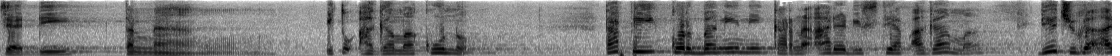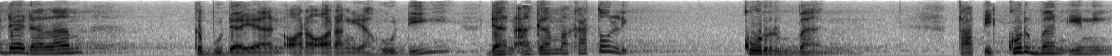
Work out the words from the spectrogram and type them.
jadi tenang. Itu agama kuno. Tapi kurban ini karena ada di setiap agama, dia juga ada dalam kebudayaan orang-orang Yahudi dan agama Katolik. Kurban. Tapi kurban ini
